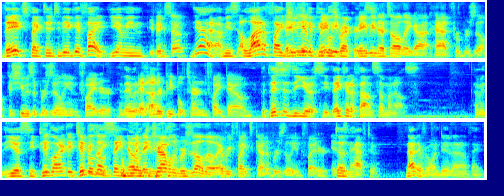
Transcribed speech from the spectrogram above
they expected it to be a good fight. You, I mean, You think so? yeah. I mean, a lot of fights. Maybe you look it- at people's maybe, records. maybe that's all they got had for Brazil because she was a Brazilian fighter, And they and other people turned the fight down. But this is the UFC. They could have found someone else. I mean, the UFC. People aren't. They people don't say no. when they the travel to Brazil. Though every fight's got a Brazilian fighter. it. Doesn't have to. Not everyone did. I don't think.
